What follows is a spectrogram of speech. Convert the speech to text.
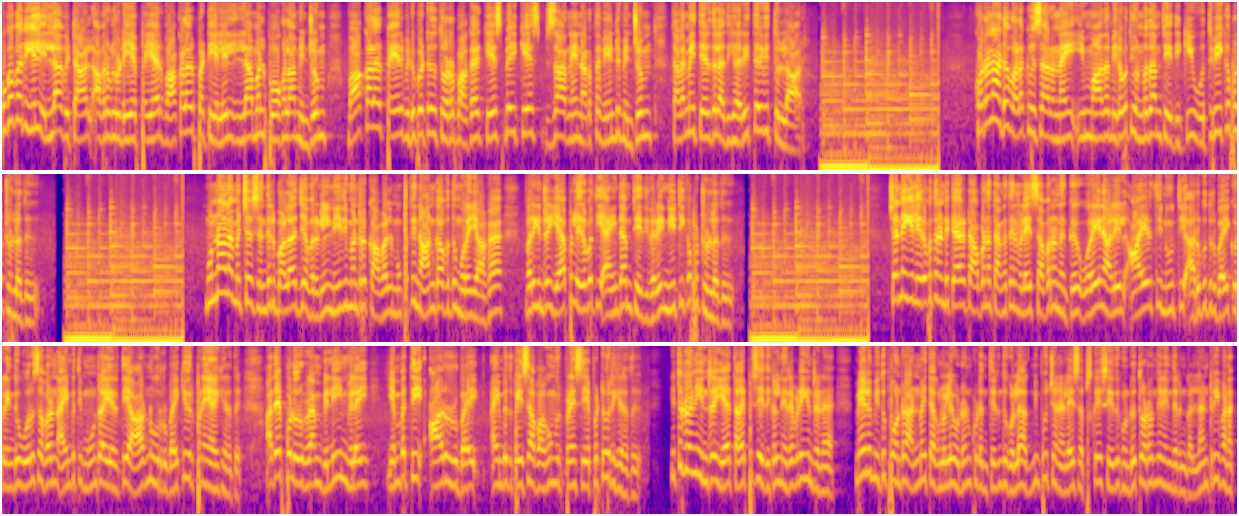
முகவரியில் இல்லாவிட்டால் அவர்களுடைய பெயர் வாக்காளர் பட்டியலில் இல்லாமல் போகலாம் என்றும் வாக்காளர் பெயர் விடுபட்டது தொடர்பாக கேஸ் பை கேஸ் விசாரணை நடத்த வேண்டும் என்றும் தலைமை தேர்தல் அதிகாரி தெரிவித்துள்ளார். கொடநாடு வழக்கு விசாரணை இம்மாதம் இருபத்தி ஒன்பதாம் தேதிக்கு ஒத்திவைக்கப்பட்டுள்ளது. முன்னாள் அமைச்சர் செந்தில் பாலாஜி அவர்களின் நீதிமன்ற காவல் முப்பத்தி நான்காவது முறையாக வருகின்ற ஏப்ரல் இருபத்தி ஐந்தாம் தேதி வரை நீட்டிக்கப்பட்டுள்ளது. சென்னையில் இருபத்தி ரெண்டு கேரட் ஆபண தங்கத்தின் விலை சவரனுக்கு ஒரே நாளில் ஆயிரத்தி நூற்றி அறுபது ரூபாய் குறைந்து ஒரு சவரன் ஐம்பத்தி மூன்றாயிரத்தி அறுநூறு ரூபாய்க்கு விற்பனையாகிறது. அதேபோல் ஒரு கிராம் வெள்ளியின் விலை எண்பத்தி ஆறு ரூபாய் ஐம்பது பைசாவாகவும் விற்பனை செய்யப்பட்டு வருகிறது. இத்துடன் இன்றைய தலைப்பு செய்திகள் நிறைவடைகின்றன. மேலும் இதுபோன்ற அண்மை தகவலை உடனுக்குடன் தெரிந்து கொள்ள அக்னிபூ சேனலை சப்ஸ்கிரைப் செய்து கொண்டு தொடர்ந்து இணைந்திருங்கள். நன்றி வணக்கம்.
